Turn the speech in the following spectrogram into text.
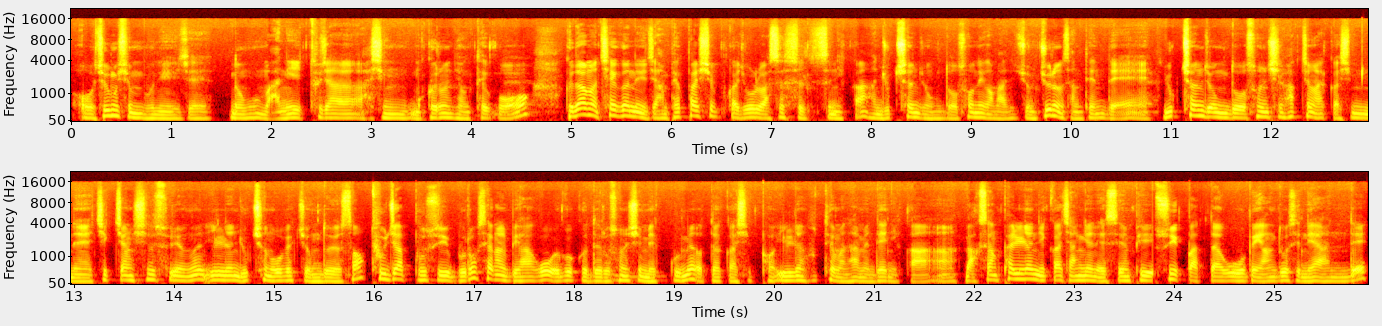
어, 젊으신 분이 이제 너무 많이 투자하신 뭐 그런 형태고. 그 다음에 최근에 이제 한 180까지 올라왔었으니까 한 6천 정도 손해가 많이 좀 줄은 상태인데 6천 정도 손실 확정할까 싶네. 직장 실수령은 1년 6,500 정도여서 투자 부수입으로 생활비하고 월급 그대로 손실 메꾸면 어떨까 싶어. 1년 후퇴만 하면 되니까. 막상 8년이니까 작년 S&P 수익 봤다고 500 양도세 내야 하는데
